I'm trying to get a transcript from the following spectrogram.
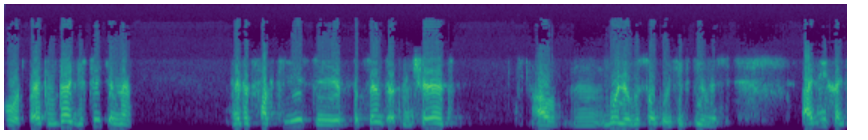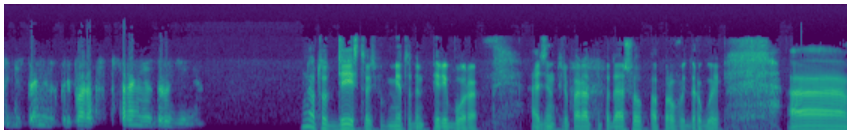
Вот. Поэтому, да, действительно, этот факт есть, и пациенты отмечают а, более высокую эффективность одних антигистаминных препаратов по сравнению с другими. Ну, тут действовать методом перебора. Один препарат не подошел, попробуй другой. А,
